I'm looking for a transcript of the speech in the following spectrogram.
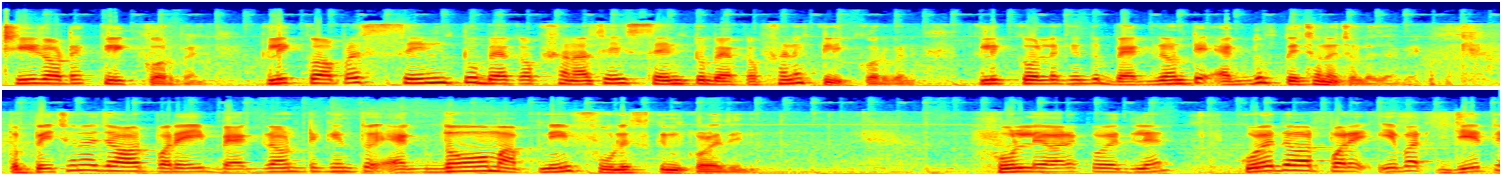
থ্রি ডটে ক্লিক করবেন। ক্লিক করার পরে সেন্ড টু ব্যাক অপশান আছে, এই সেন্ড টু ব্যাক অপশানে ক্লিক করবেন। ক্লিক করলে কিন্তু ব্যাকগ্রাউন্ডটি একদম পেছনে চলে যাবে। তো পেছনে যাওয়ার পরে এই ব্যাকগ্রাউন্ডটি কিন্তু একদম আপনি ফুল স্ক্রিন করে দিন। ফুল লেয়ারে করে দিলেন। করে দেওয়ার পরে এবার যেহেতু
